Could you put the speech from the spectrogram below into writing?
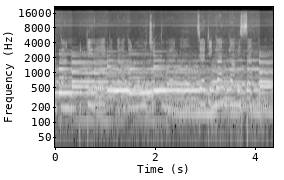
akan berdiri, kita akan memuji Tuhan. Jadikan kami satu.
